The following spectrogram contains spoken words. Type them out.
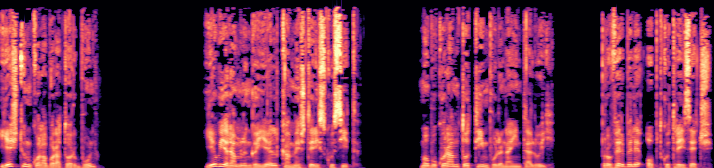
Ești un colaborator bun? Eu eram lângă el ca meșter iscusit. Mă bucuram tot timpul înaintea lui. Proverbele 8 cu 30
